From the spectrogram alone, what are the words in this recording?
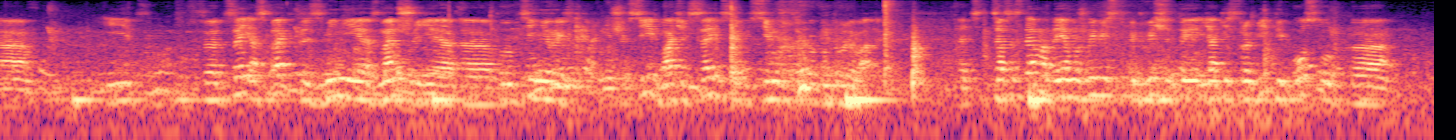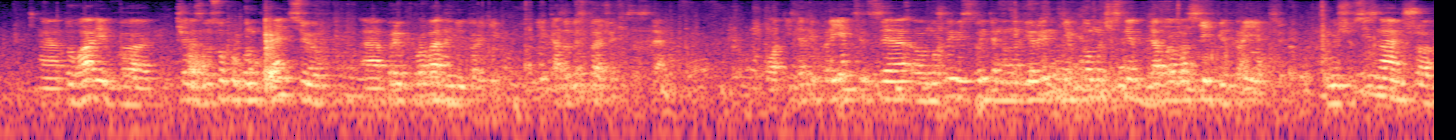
Е, І цей аспект змінює, зменшує е, корупційні ризики, тому що всі бачать все і всі, можуть це проконтролювати. Е, Ця система дає можливість підвищити якість робіт і послуг е, товарів через високу конкуренцію при проведенні торгів, яка забезпечує цю систему. От, і для підприємців це можливість вийти на нові ринки, в тому числі для броварських підприємців. Тому що всі знаємо, що,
